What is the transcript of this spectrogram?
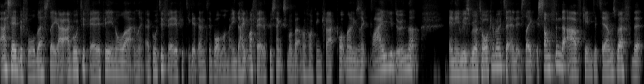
I said before this, like I, I, go to therapy and all that, and like I go to therapy to get down to the bottom of my mind. I think my therapist thinks I'm a bit of a fucking crackpot, man. He's like, why are you doing that? Anyways, we were talking about it, and it's like something that I've came to terms with that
